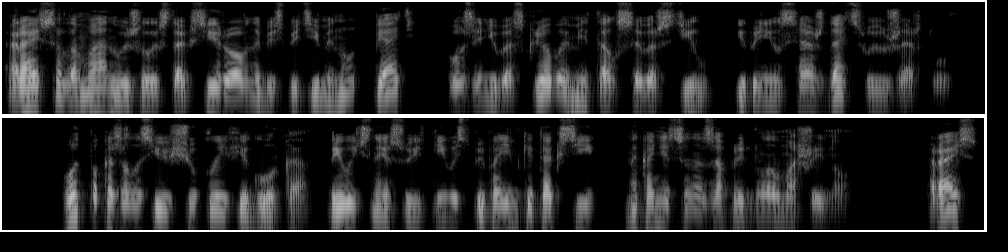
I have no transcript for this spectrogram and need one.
Рай Соломан вышел из такси ровно без пяти минут пять, возле небоскреба метался верстил и принялся ждать свою жертву. Вот показалась ее щуплая фигурка, привычная суетливость при поимке такси, наконец она запрыгнула в машину. Райс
